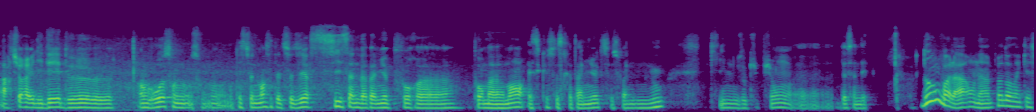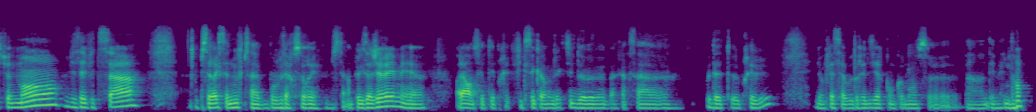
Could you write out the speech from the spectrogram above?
Arthur a eu l'idée de, euh, en gros, son, son questionnement, c'était de se dire si ça ne va pas mieux pour euh, pour ma maman, est-ce que ce serait pas mieux que ce soit nous qui nous occupions euh, de Sunday? Donc voilà, on est un peu dans un questionnement vis-à-vis de ça. C'est vrai que ça nous, ça bouleverserait. C'est un peu exagéré, mais euh, voilà, on s'était fixé comme objectif de bah, faire ça euh, aux dates prévues. Donc là, ça voudrait dire qu'on commence euh, ben, dès maintenant.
